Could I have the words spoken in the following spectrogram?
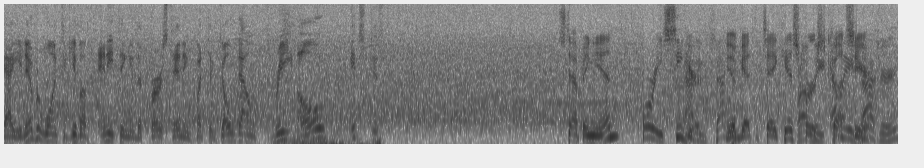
Yeah, you never want to give up anything in the first inning, but to go down 3-0, it's just... Stepping in, Corey Seager. He'll get to take his From first the cuts LA here. Dodgers,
